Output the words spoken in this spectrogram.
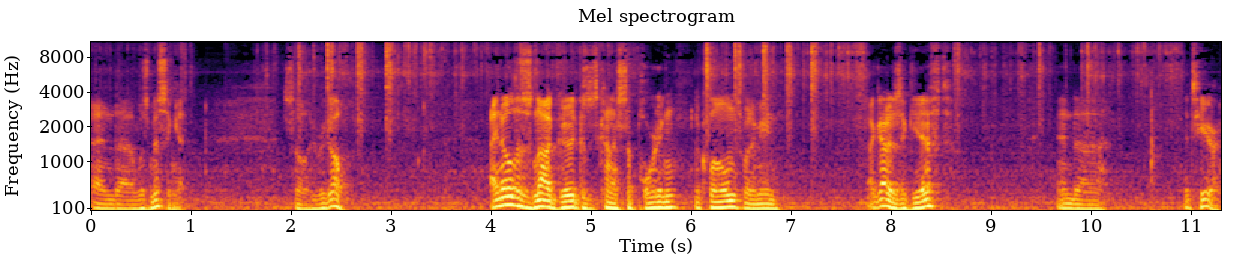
and uh, was missing it. So here we go. I know this is not good because it's kind of supporting the clones, but I mean, I got it as a gift and uh, it's here.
